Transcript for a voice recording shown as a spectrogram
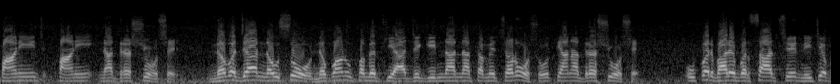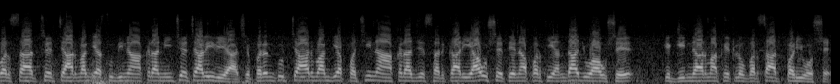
પાણી જ પાણીના દ્રશ્યો છે. નવ હજાર નવસો નવ્વાણું પગથિયા જે ગિરનારના તમે ચરો છો ત્યાંના દ્રશ્યો છે. ઉપર ભારે વરસાદ છે, નીચે વરસાદ છે, ચાર વાગ્યા સુધીના આંકડા નીચે ચાલી રહ્યા છે, પરંતુ ચાર વાગ્યા પછીના આંકડા જે સરકારી આવશે તેના પરથી અંદાજો આવશે કે ગિરનારમાં કેટલો વરસાદ પડ્યો છે.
